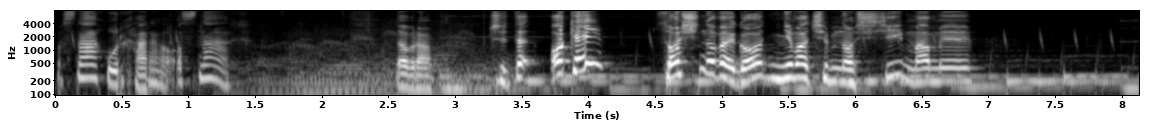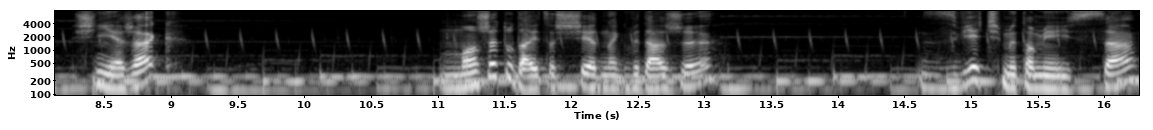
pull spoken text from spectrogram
O snach, Urhara, o snach. Dobra, czy te... Okej, coś nowego, nie ma ciemności, mamy... Śnieżek. Może tutaj coś się jednak wydarzy. Zwiedźmy to miejsce.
